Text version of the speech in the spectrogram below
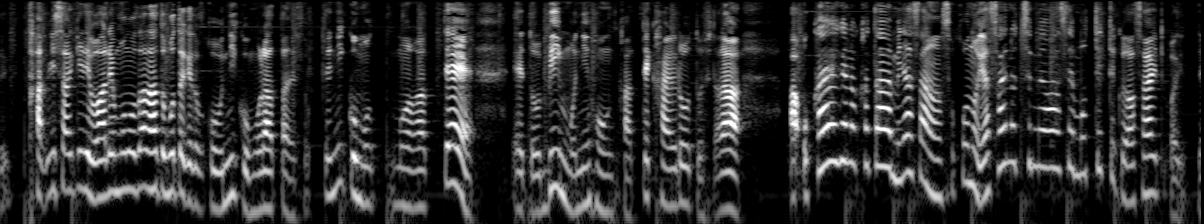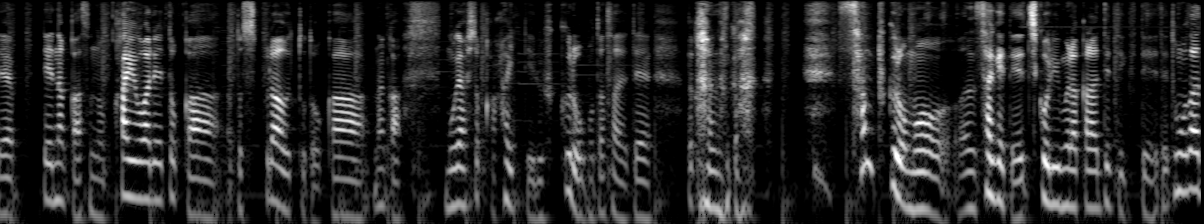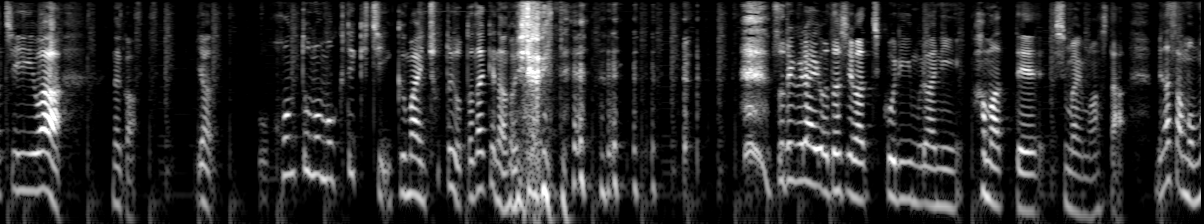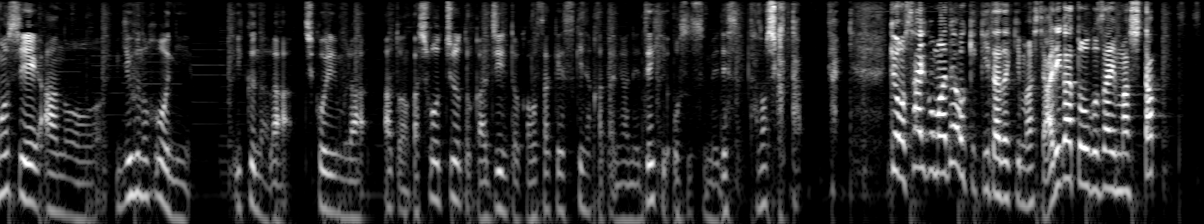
旅先で割れ物だなと思ったけど、こう2個もらったんですよ。で、2個ももらって、えっ、ー、と、瓶も2本買って帰ろうとしたら、あ、お買い上げの方、皆さん、そこの野菜の詰め合わせ持ってってくださいとか言って、で、なんかその、貝割れとか、あとスプラウトとか、なんか、もやしとか入っている袋を持たされて、だからなんか3袋も下げて、チコリ村から出てきて、で、友達は、なんか、いや、本当の目的地行く前にちょっと寄っただけなのにとか言って それぐらい私はチコリー村にハマってしまいました。皆さんももし、あの、岐阜の方に行くなら、チコリ村、あとなんか焼酎とかジンとかお酒好きな方にはね、ぜひおすすめです。楽しかった。はい、今日最後までお聴きいただきましてありがとうございました。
